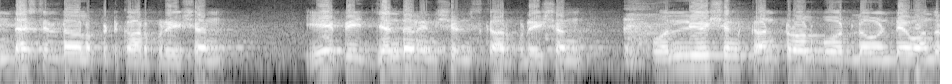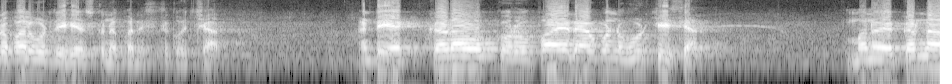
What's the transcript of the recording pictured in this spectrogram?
industrial development corporation AP general insurance corporation pollution control బోర్డులో ఉండే వంద రూపాయలు కూడా తీసేసుకునే పరిస్థితికి వచ్చారు. అంటే ఎక్కడ ఒక్క రూపాయి లేకుండా ఊడ్ చేశారు. మనం ఎక్కడన్నా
